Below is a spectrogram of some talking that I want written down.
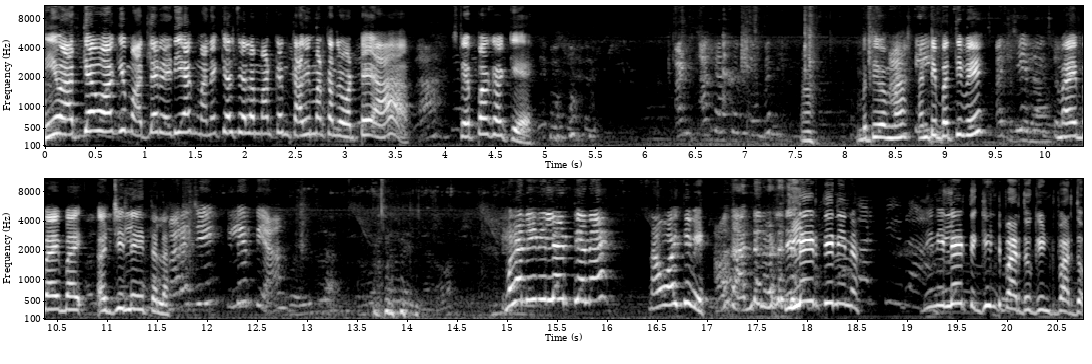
ನೀವು ಅದಕ್ಕೆ ಹೋಗಿ ಮೊದಲೇ ರೆಡಿಯಾಗಿ ಮನೆ ಕೆಲಸ ಎಲ್ಲ ಮಾಡ್ಕೊಂಡು ಖಾಲಿ ಮಾಡ್ಕೊಂಡ್ರೆ ಹೊಟ್ಟೆಯಾ ಸ್ಟೆಪ್ ಹಾಕಕ್ಕೆ. ಹಾಂ, ಬತ್ತೀವಮ್ಮ? ಆಂಟಿ ಬತ್ತೀವಿ? ಬಾಯ್ ಬಾಯ್ ಬಾಯ್ ಅಜ್ಜಿ ಇಲ್ಲೇ ಐತಲ್ಲ. ಮಗ, ನೀನು ಇಲ್ಲೇ ಇರ್ತೀಯನೇ? ನಾವು ಹೋಯ್ತೀವಿ. ಇಲ್ಲೇ ಇರ್ತೀನಿ ನೀನು? ನೀನು ಇಲ್ಲೇ ಇರ್ತಿ, ಗಿಂಟ್ಬಾರ್ದು ಗಿಂಟ್ಬಾರ್ದು.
